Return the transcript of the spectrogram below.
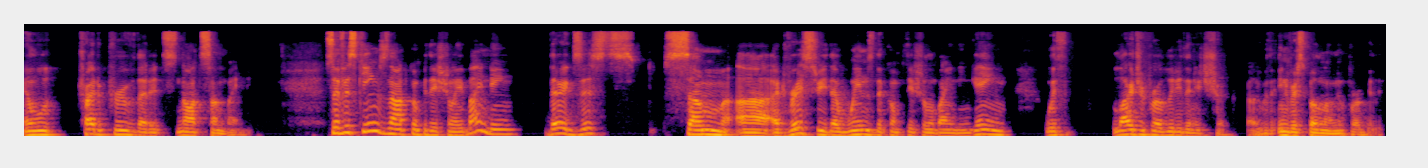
and we'll try to prove that it's not sum binding. So if a scheme is not computationally binding, there exists some uh, adversary that wins the computational binding game with larger probability than it should, with inverse polynomial probability.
